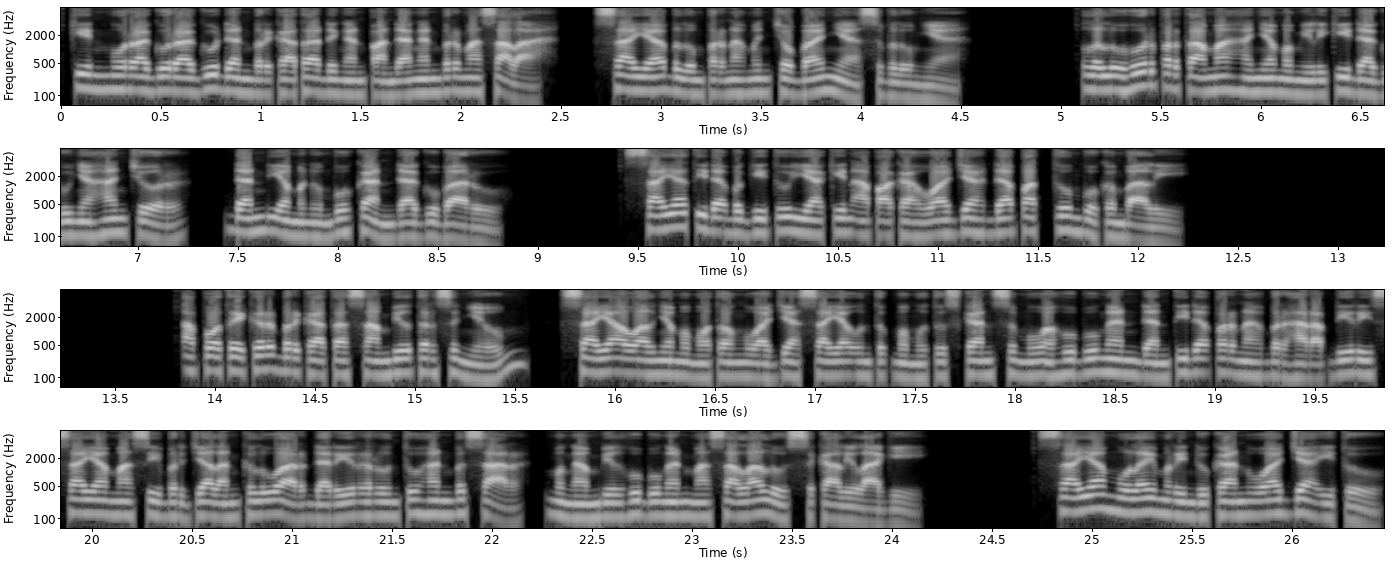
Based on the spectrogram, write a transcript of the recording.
Kinmu ragu-ragu dan berkata dengan pandangan bermasalah, saya belum pernah mencobanya sebelumnya. Leluhur pertama hanya memiliki dagunya hancur, dan dia menumbuhkan dagu baru. Saya tidak begitu yakin apakah wajah dapat tumbuh kembali. Apoteker berkata sambil tersenyum, saya awalnya memotong wajah saya untuk memutuskan semua hubungan dan tidak pernah berharap diri saya masih berjalan keluar dari reruntuhan besar, mengambil hubungan masa lalu sekali lagi. Saya mulai merindukan wajah itu.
